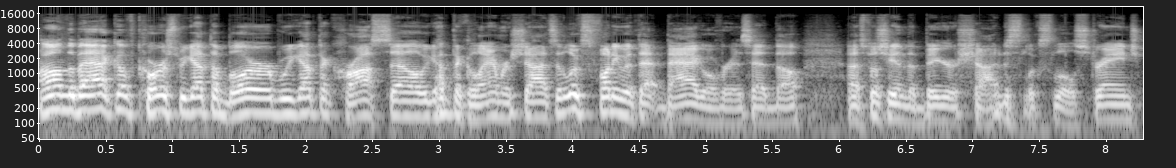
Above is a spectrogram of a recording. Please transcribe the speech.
On the back, of course, we got the blurb, we got the cross sell, we got the glamour shots. It looks funny with that bag over his head, though, especially in the bigger shot. It just looks a little strange.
